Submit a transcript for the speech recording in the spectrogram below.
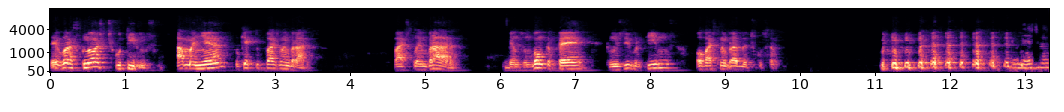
E agora, se nós discutirmos amanhã, o que é que tu te vais lembrar? Vais-te lembrar, bebemos um bom café, que nos divertimos, ou vais-te lembrar da discussão? É mesmo.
